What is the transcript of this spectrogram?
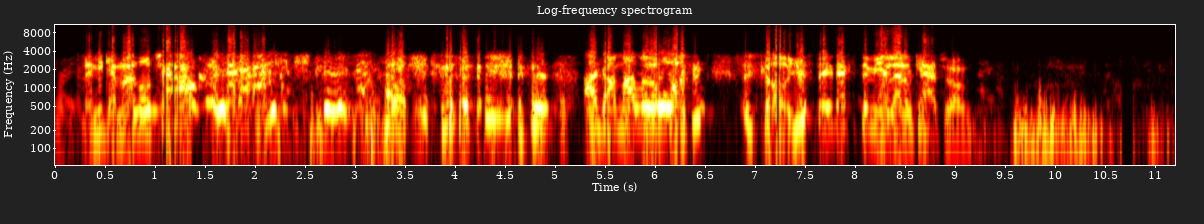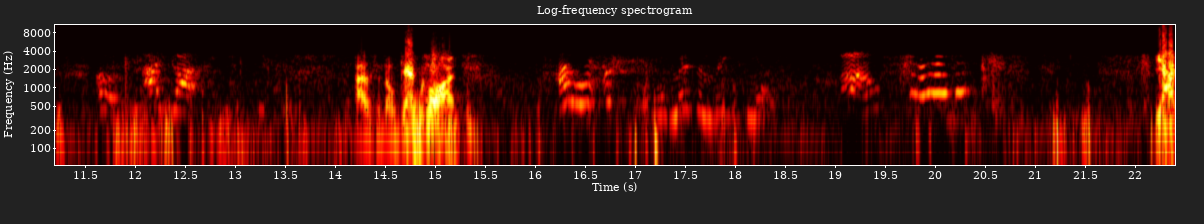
All right, let me get my little child. I got my little one. So you stay next to me and let him catch him. Oh, I got. I said, don't get caught. I was- was missing big small. Oh. Y'all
